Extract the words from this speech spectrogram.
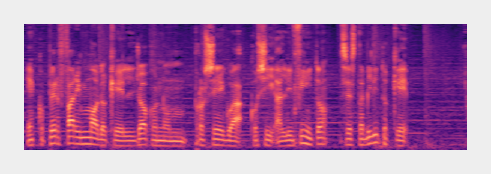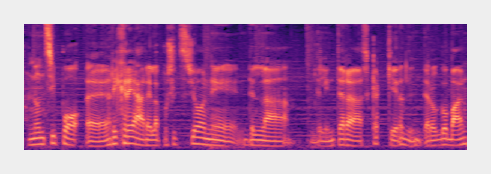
Ecco, per fare in modo che il gioco non prosegua così all'infinito, si è stabilito che non si può eh, ricreare la posizione della, dell'intera scacchiera, dell'intero Goban,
